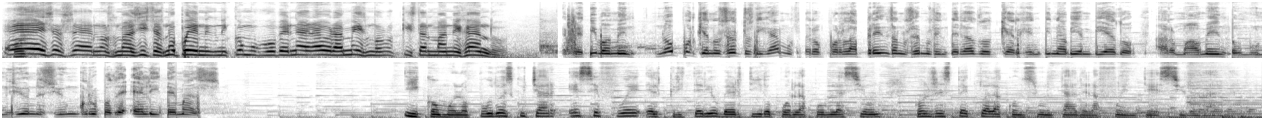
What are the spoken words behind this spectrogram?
Esos los masistas no pueden ni cómo gobernar ahora mismo, que están manejando. Efectivamente, no porque nosotros digamos, pero por la prensa nos hemos enterado que Argentina había enviado armamento, municiones y un grupo de élite más. Y como lo pudo escuchar, ese fue el criterio vertido por la población con respecto a la consulta de la fuente ciudadana.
